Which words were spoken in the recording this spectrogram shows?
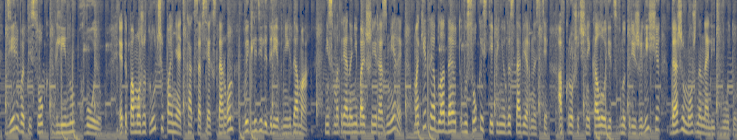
– дерево, песок, глину, хвою. Это поможет лучше понять, как со всех сторон выглядели древние дома. Несмотря на небольшие размеры, макеты обладают высокой степенью достоверности, а в крошечный колодец внутри жилища даже можно налить воду.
